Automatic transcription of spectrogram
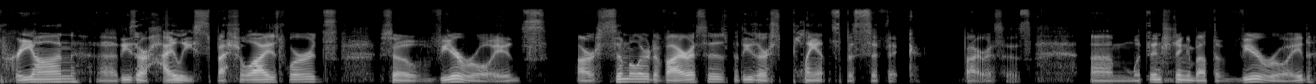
prion, uh, these are highly specialized words. So viroids are similar to viruses, but these are plant-specific viruses. Um, what's interesting about the viroid,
